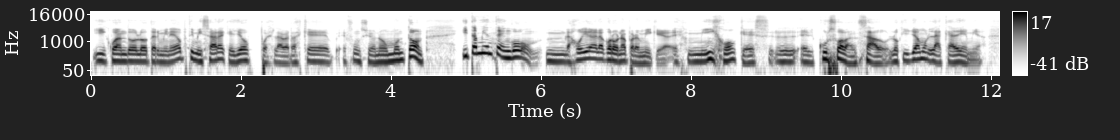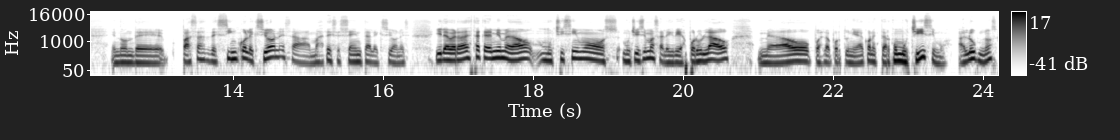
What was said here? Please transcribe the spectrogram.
Y cuando lo terminé de optimizar, aquello, pues la verdad es que funcionó un montón. Y también tengo mm, la joya de la corona para mí, que es mi hijo, que es el curso avanzado, lo que yo llamo la academia en donde pasas de 5 lecciones a más de 60 lecciones. Y la verdad esta academia me ha dado muchísimos, muchísimas alegrías. Por un lado, me ha dado pues la oportunidad de conectar con muchísimos alumnos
